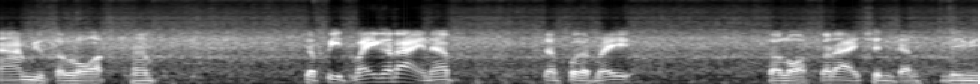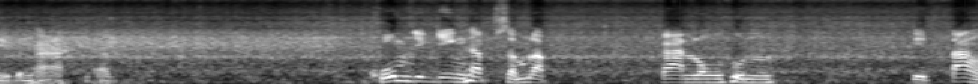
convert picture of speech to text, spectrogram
น้ำอยู่ตลอดนะครับ จะปิดไว้ก็ได้นะครับ จะเปิดไว้ตลอดก็ได้เช่นกัน ไม่มีปัญหาครับ คุ้มจริงๆครับสำหรับการลงทุนติดตั้ง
